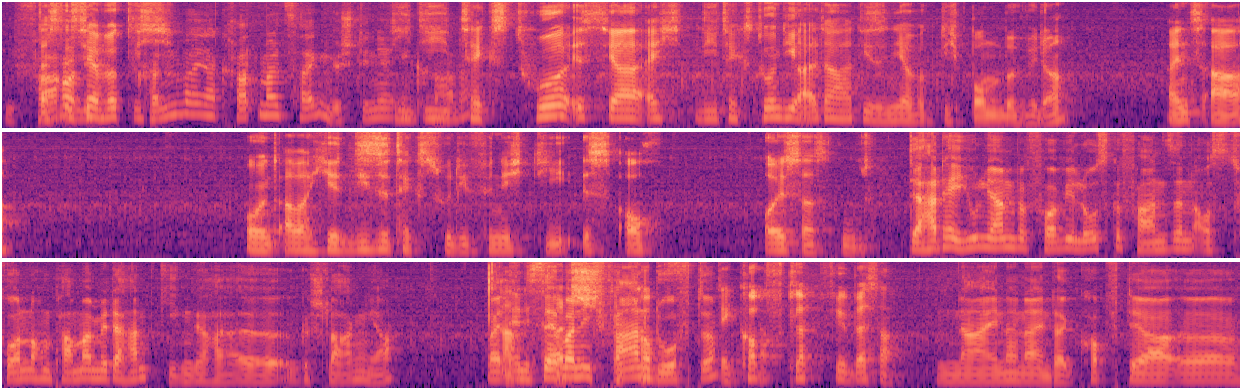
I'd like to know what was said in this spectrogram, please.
Die Fahrer, das ist ja wirklich. können wir ja gerade mal zeigen. Wir stehen ja Die, eh die. Textur ist ja echt. Die Texturen, die Alter hat, die sind ja wirklich Bombe wieder. 1A. Und aber hier diese Textur, die finde ich, die ist auch äußerst gut. Da hat der Julian, bevor wir losgefahren sind, aus Tor noch ein paar Mal mit der Hand gegen äh, geschlagen, ja. Weil Ach, er nicht selber Quatsch, nicht fahren Kopf, durfte. Der Kopf klappt viel besser. Nein, nein, nein. Der Kopf, der,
